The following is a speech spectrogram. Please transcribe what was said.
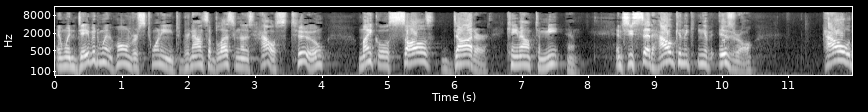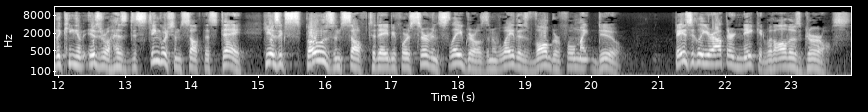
And when David went home, verse 20, to pronounce a blessing on his house, too, Michael, Saul's daughter, came out to meet him. And she said, How can the king of Israel, how the king of Israel has distinguished himself this day? He has exposed himself today before his servants, slave girls, in a way that his vulgar fool might do. Basically, you're out there naked with all those girls.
